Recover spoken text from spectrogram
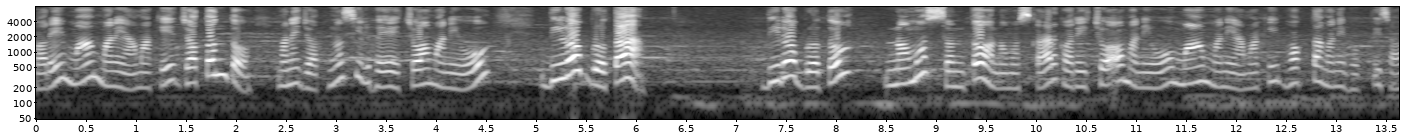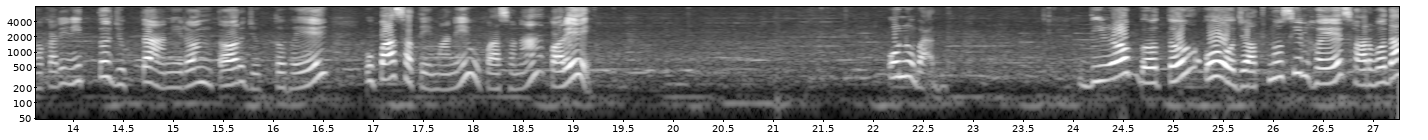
করে। মা মানে আমাকে যতন্ত মানে যত্নশীল হয়ে চ মানে ও দৃঢ়ব্রতা। দৃঢ়ব্রত নমস্যন্ত নমস্কার করে চ মানে ও, মা মানে আমাকে, ভক্তা মানে ভক্তি সহকারে নিত্যযুক্তা, নিরন্তর যুক্ত হয়ে উপাসতে মানে উপাসনা করে। অনুবাদ। দৃঢ়ব্রত ও যত্নশীল হয়ে সর্বদা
